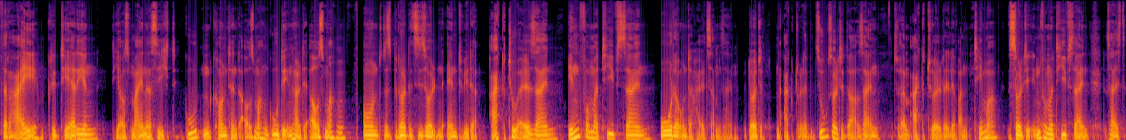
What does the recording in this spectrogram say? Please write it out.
drei Kriterien, die aus meiner Sicht guten Content ausmachen, gute Inhalte ausmachen. Und das bedeutet, sie sollten entweder aktuell sein, informativ sein oder unterhaltsam sein. Bedeutet, ein aktueller Bezug sollte da sein zu einem aktuell relevanten Thema. Es sollte informativ sein. Das heißt,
